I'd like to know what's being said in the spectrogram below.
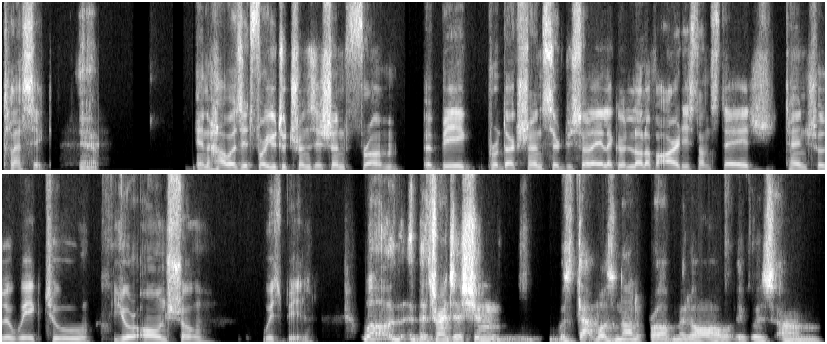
Classic. Yeah. And how was it for you to transition from a big production, Cirque du Soleil, like a lot of artists on stage, 10 shows a week, to your own show with Bill? Well, the transition was that was not a problem at all. It was um,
